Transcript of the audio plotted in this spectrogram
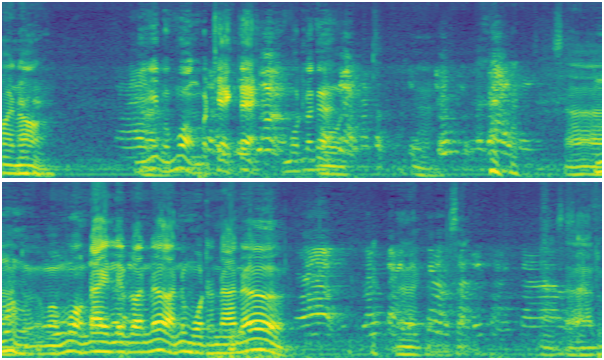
น้อยเนาะนี่มะม่วงบัดแจกแต่หมดแล้วก็โอ้ยจบถึงมาได้เลยสาธุมะม่วงได้เรียบร้อยเด้ออนุโมทนาเด้อเจ้ารักใจเจ้าสัมฤทธิ์เจ้า สาธุ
